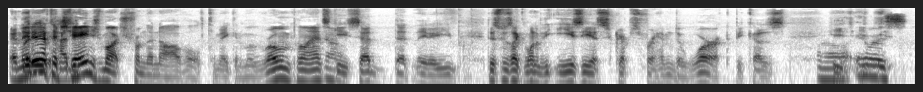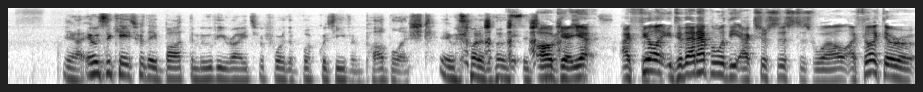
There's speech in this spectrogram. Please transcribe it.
and they But didn't have to had to- change much from the novel to make it a movie. Roman Polanski No. said that you know, he, this was like one of the easiest scripts for him to work because Uh, he- it he- was Yeah, it was a case where they bought the movie rights before the book was even published. It was one of those situations. okay, yeah. I feel like did that happen with The Exorcist as well? I feel like there were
